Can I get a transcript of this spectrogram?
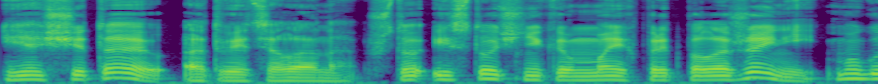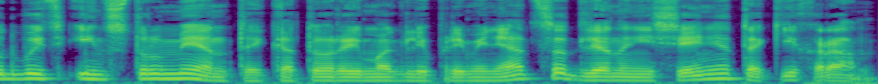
«Я считаю», — ответила она, — «что источником моих предположений могут быть инструменты, которые могли применяться для нанесения таких ран».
